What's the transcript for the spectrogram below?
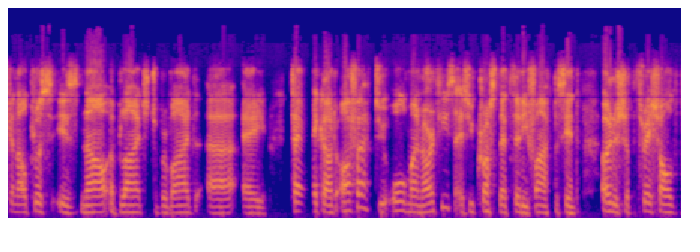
Canal Plus is now obliged to provide uh, a takeout offer to all minorities as you cross that 35% ownership threshold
